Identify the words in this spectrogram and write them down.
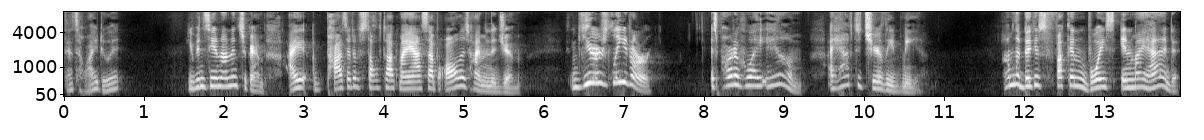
That's how I do it. You've been seeing on Instagram. I positive self talk my ass up all the time in the gym. Years later, it's part of who I am. I have to cheerlead me. I'm the biggest fucking voice in my head.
